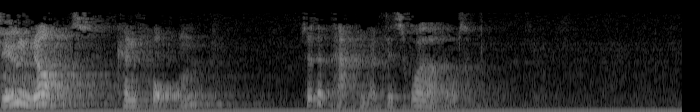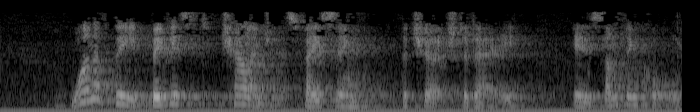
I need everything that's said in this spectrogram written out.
do not conform to the pattern of this world. One of the biggest challenges facing the church today is something called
